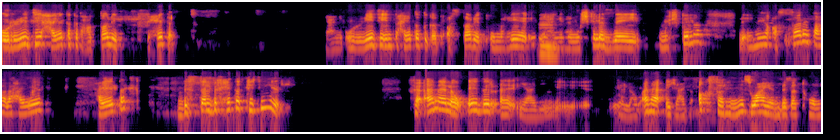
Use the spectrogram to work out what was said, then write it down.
already حياتك اتعطلت في حتت يعني already أنت حياتك اتأثرت أمال هي. يعني المشكلة إزاي المشكلة لأن هي أثرت على حياة حياتك بالسلب في حتت كتير فأنا لو قادر آه، يعني لو أنا يعني أكثر الناس وعيا بذاتهم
